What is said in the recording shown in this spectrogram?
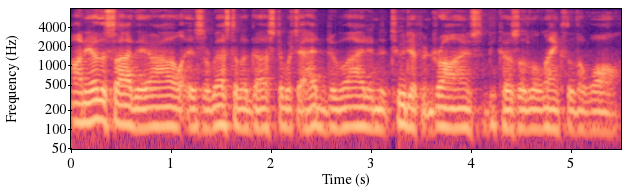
On the other side of the aisle is the rest of Augusta, which I had to divide into two different drawings because of the length of the wall.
